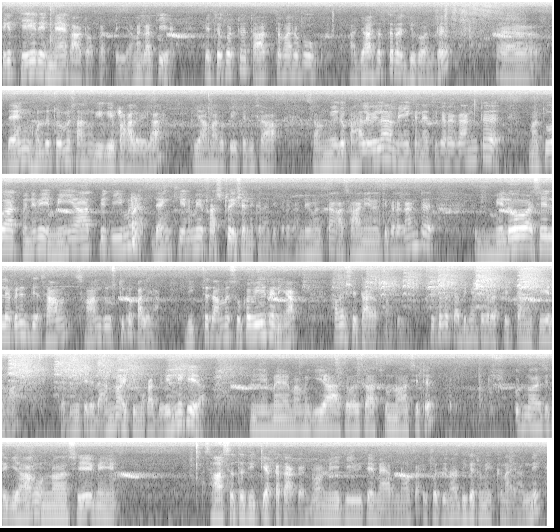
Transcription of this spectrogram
ඒක තේරෙන්නේ නැහැ කාටවත් ඒ යන ගතිය. එතකොට තාත්තමරපු අජාසත් රජුරවන්ට දැන් හොඳටම සංවේගය පහළ වෙලා පියාමරපු එක නිසා සංවේග පහළ වෙලා මේක නැති කරගන්නට මතු ආත්ම නෙවෙයි මේ ආත්මෙදීම දැන් කියන මේ ෆ්‍රස්ට්‍රේෂන් එක නැති කරගන්න. එහෙම නැත්නම් අසහනිය නැති කරගන්නට මෙලෝ වශයෙන් ලැබෙන සාන්දෘෂ්ටික ඵලයක්. ditta ධම්ම සුඛ වේරණයක් අවශ්‍යතාවයක් නැති. ඒකට කැබිනට් එක රැස්වෙච්චාම කියනවා කැබිනට් එක දන්නවා ඉතින් මොකද්ද වෙන්නේ කියලා. මේම මම ගියා අසවල් ශාස්ත්‍රුන් වහන්සේට උන්වහන්සේට ගියාම උන්වහන්සේ මේ සාසත දිට්ඨියක් කතා කරනවා මේ ජීවිතේ මරනවා ඉපදිනවා දිගටම එක්කන යන්නේ.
